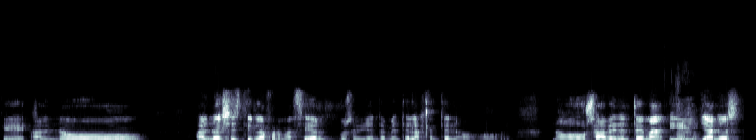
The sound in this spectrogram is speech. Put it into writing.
que al no, al no existir la formación, pues evidentemente la gente no, no sabe del tema y ya no es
